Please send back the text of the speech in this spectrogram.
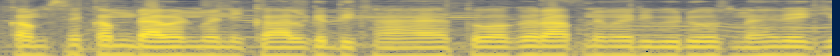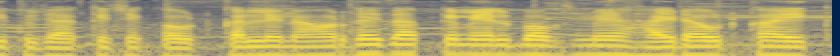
कम से कम डायमंड में निकाल के दिखाया है। तो अगर आपने मेरी वीडियोस नहीं देखी तो जाके चेकआउट कर लेना। और गैस आपके मेल बॉक्स में हाइड आउट का एक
